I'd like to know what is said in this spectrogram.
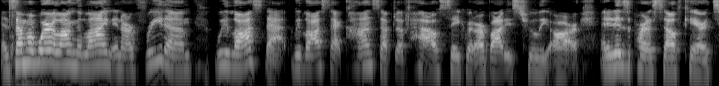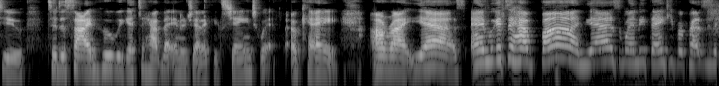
And somewhere along the line in our freedom, we lost that. We lost that concept of how sacred our bodies truly are. And it is a part of self-care to to decide who we get to have that energetic exchange with. Okay. All right. Yes. And we get to have fun. Yes, Wendy, thank you for presenting.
